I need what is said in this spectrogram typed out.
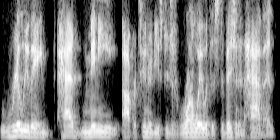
really they had many opportunities to just run away with this division and haven't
